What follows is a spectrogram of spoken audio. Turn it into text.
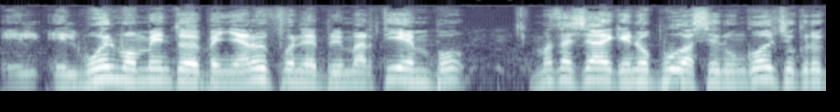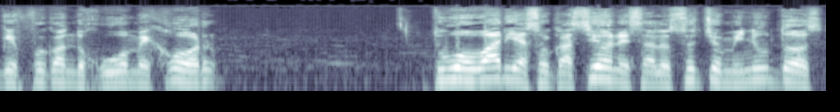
el, el buen momento de Peñarol fue en el primer tiempo. Más allá de que no pudo hacer un gol, yo creo que fue cuando jugó mejor tuvo varias ocasiones, a los ocho minutos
